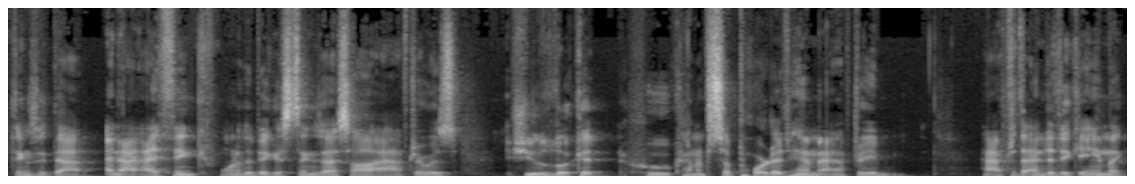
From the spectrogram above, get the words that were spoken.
things like that. And I, I think one of the biggest things I saw after was if you look at who kind of supported him after he after the end of the game, like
